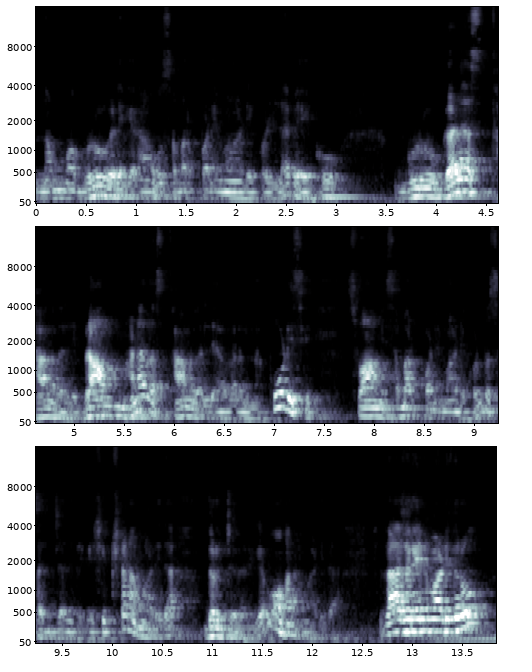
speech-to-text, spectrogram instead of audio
ನಮ್ಮ ಗುರುಗಳಿಗೆ ನಾವು ಸಮರ್ಪಣೆ ಮಾಡಿಕೊಳ್ಳಬೇಕು. ಗುರುಗಳ ಸ್ಥಾನದಲ್ಲಿ, ಬ್ರಾಹ್ಮಣರ ಸ್ಥಾನದಲ್ಲಿ ಅವರನ್ನು ಕೂಡಿಸಿ ಸ್ವಾಮಿ ಸಮರ್ಪಣೆ ಮಾಡಿಕೊಂಡು ಸಜ್ಜನರಿಗೆ ಶಿಕ್ಷಣ ಮಾಡಿದ, ದುರ್ಜನರಿಗೆ ಮೋಹನ ಮಾಡಿದ. ರಾಜರೇನು ಮಾಡಿದರು?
